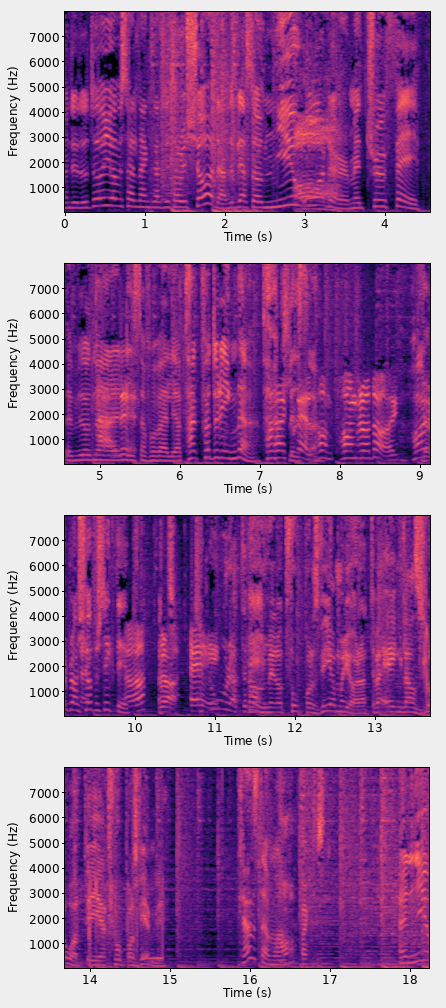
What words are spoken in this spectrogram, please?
Men du, då, gör vi så enkelt att vi tar och kör den. Det blir alltså New Order med True Faith eh, när Härligt. Lisa får välja. Tack för att du ringde. Tack, Tack Lisa. själv. Ha, ha en bra dag. Ha det bra, kör försiktigt. Ja, bra. Hej. Jag tror att det har med något fotbolls-VM att göra, att det var Englands låt i ett fotbolls-VM. Kan stämma. Ja, faktiskt. Är New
